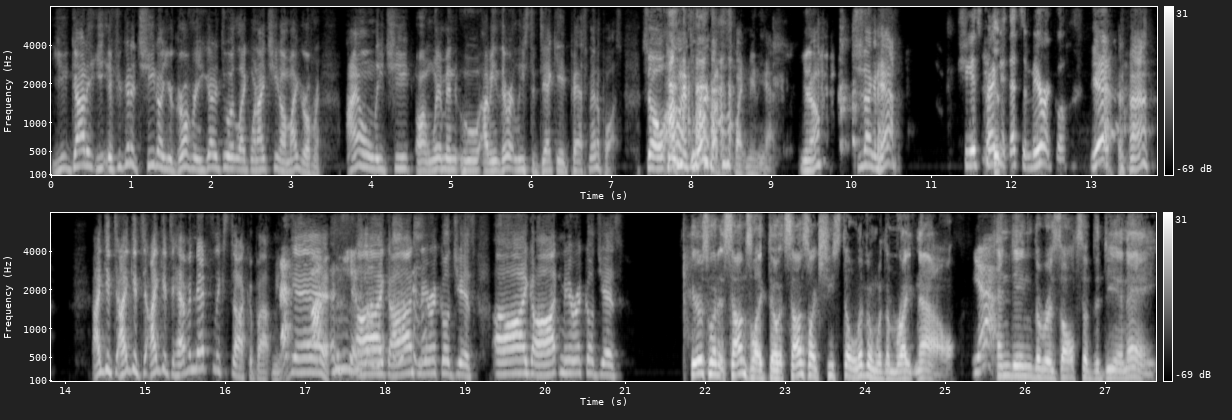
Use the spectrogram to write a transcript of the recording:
you got to. If you're gonna cheat on your girlfriend, you got to do it like when I cheat on my girlfriend. I only cheat on women who, I mean, they're at least a decade past menopause, so I don't have to worry about this bite me in the ass. You know, she's not gonna happen. She gets pregnant. That's a miracle. Yeah. Huh? I get to, I get to, I get to have a Netflix doc about me. That's yeah. fun. I got miracle jizz. I got miracle jizz. Here's what it sounds like, though. It sounds like she's still living with him right now, Yeah, pending the results of the DNA.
